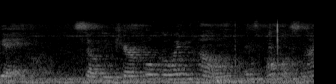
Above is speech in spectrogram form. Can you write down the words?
you. So be careful going home. It's almost 9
